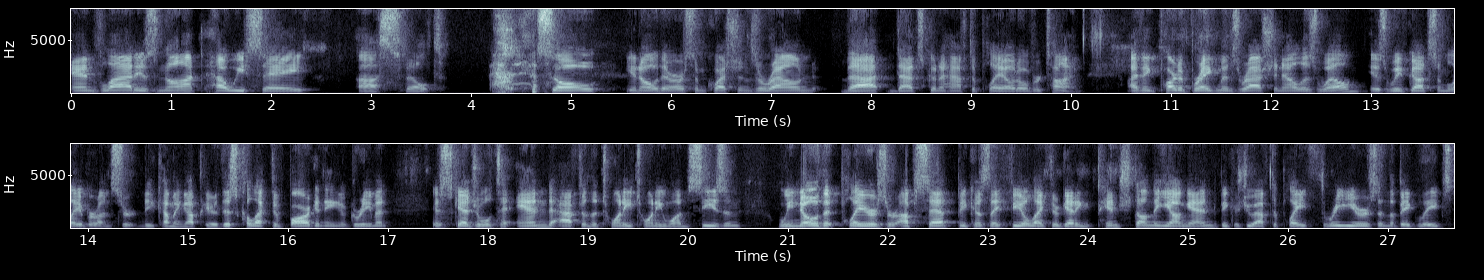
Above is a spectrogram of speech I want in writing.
And Vlad is not how we say uh, svelte. so, you know, there are some questions around that. That's going to have to play out over time. I think part of Bregman's rationale as well is we've got some labor uncertainty coming up here. This collective bargaining agreement is scheduled to end after the 2021 season. We know that players are upset because they feel like they're getting pinched on the young end because you have to play three years in the big leagues,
